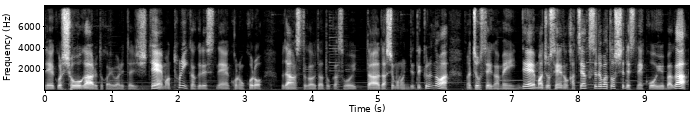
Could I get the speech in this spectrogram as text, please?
で、これ、ショーガールとか言われたりして、まあ、とにかくですね、この頃、ダンスとか歌とかそういった出し物に出てくるのは、まあ、女性がメインで、まあ、女性の活躍する場としてですね、こういう場が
